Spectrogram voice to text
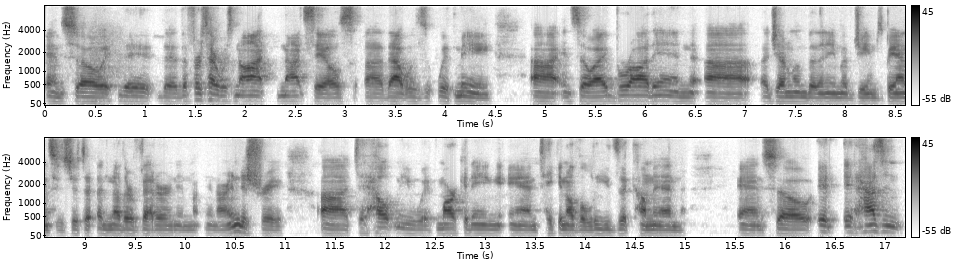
And so the, the, the first hire was not, not sales, uh, that was with me. Uh, and so I brought in uh, a gentleman by the name of James Bands, who's just a, another veteran in, in our industry, uh, to help me with marketing and taking all the leads that come in and so it it hasn't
